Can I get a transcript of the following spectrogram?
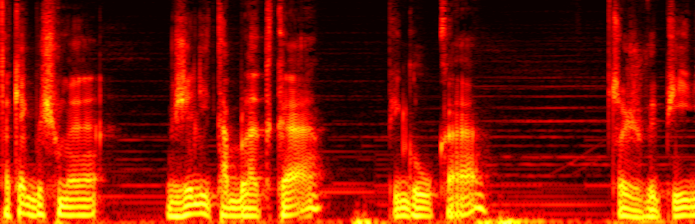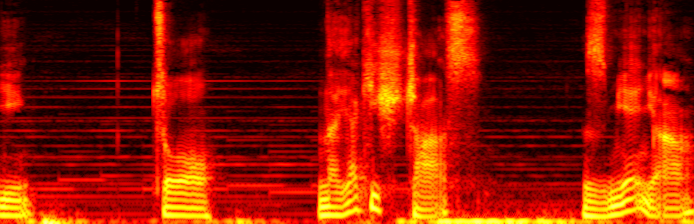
Tak jakbyśmy wzięli tabletkę, pigułkę, coś wypili, co na jakiś czas zmienia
